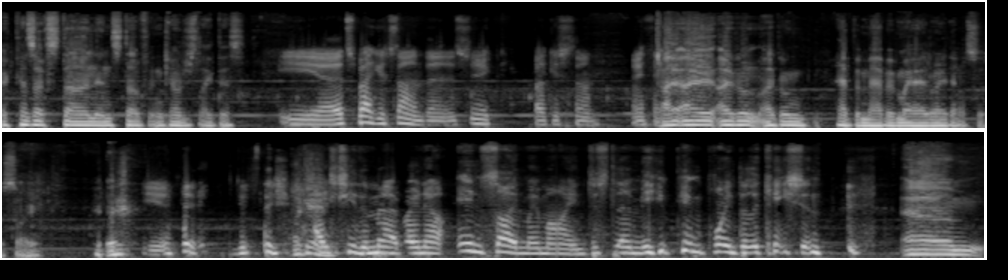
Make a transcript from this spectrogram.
uh, Kazakhstan and stuff and countries like this. Yeah, it's Pakistan then. It's near Pakistan, I think. I, I I don't I don't have the map in my head right now, so sorry. Yeah. Just- Okay. I see the map right now inside my mind. Just let me pinpoint the location. Um,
